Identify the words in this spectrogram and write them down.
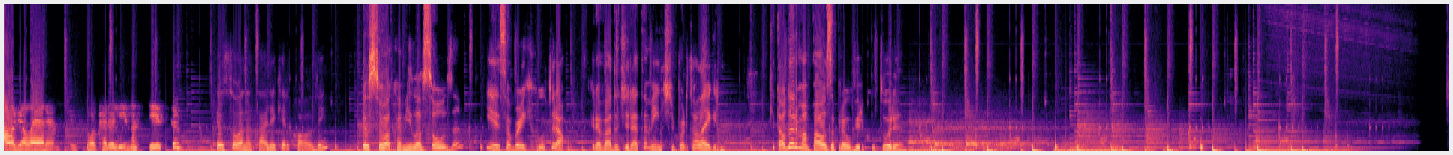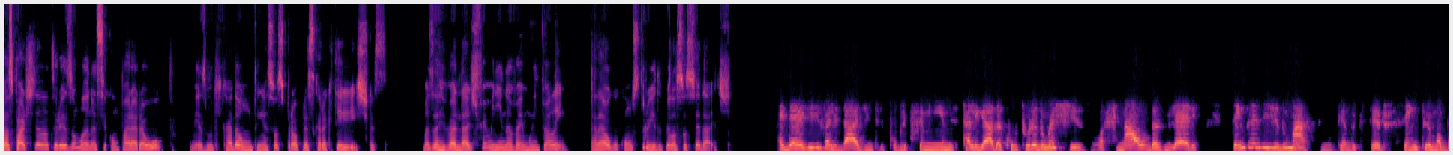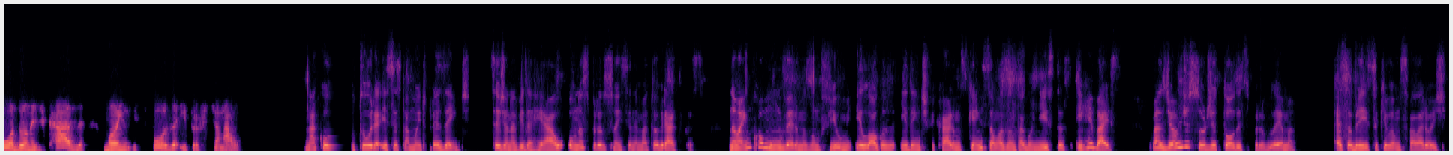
Fala galera, eu sou a Carolina Sexta. Eu sou a Natália Kerkoven. Eu sou a Camila Souza e esse é o Break Cultural, gravado diretamente de Porto Alegre. Que tal dar uma pausa para ouvir cultura? Faz parte da natureza humana se comparar ao outro, mesmo que cada um tenha suas próprias características. Mas a rivalidade feminina vai muito além. Ela é algo construído pela sociedade. A ideia de rivalidade entre público feminino está ligada à cultura do machismo. Afinal, das mulheres sempre exigido o máximo, tendo que ser sempre uma boa dona de casa, mãe, esposa e profissional. Na cultura, isso está muito presente, seja na vida real ou nas produções cinematográficas. Não é incomum vermos um filme e logo identificarmos quem são as antagonistas e rivais. Mas de onde surge todo esse problema? É sobre isso que vamos falar hoje.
